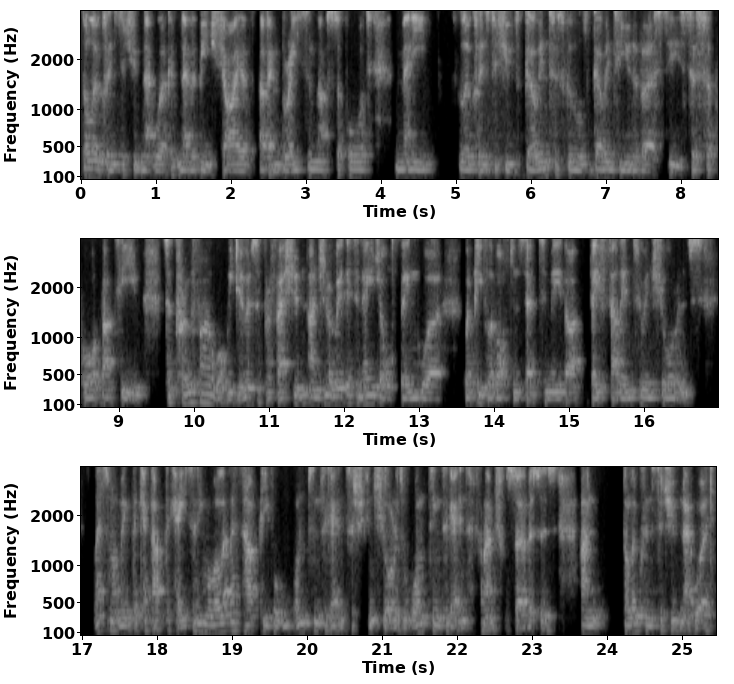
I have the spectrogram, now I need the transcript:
the local institute network have never been shy of, of embracing that support. Many local institutes go into schools, go into universities to support that team, to profile what we do as a profession. And you know, it's an age-old thing where where people have often said to me that they fell into insurance. Let's not make the, that the case anymore. Let's have people wanting to get into insurance, wanting to get into financial services, and the local institute network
